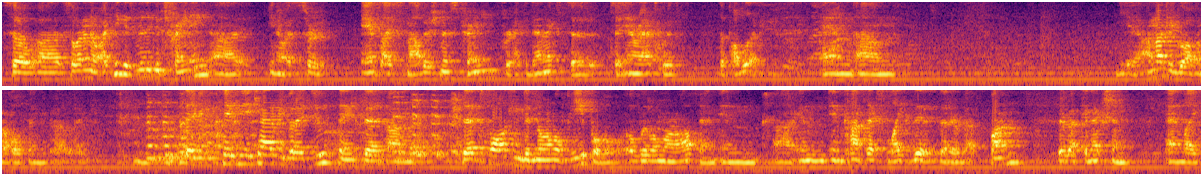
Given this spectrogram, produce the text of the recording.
So, uh, so I don't know. I think it's really good training. Uh, you know, as sort of anti-snobbishness training for academics to, to interact with the public. And um, yeah, I'm not to go off on a whole thing about like saving, saving the academy, but I do think that um, that talking to normal people a little more often in, uh, in in contexts like this that are about fun, they're about connection, and like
